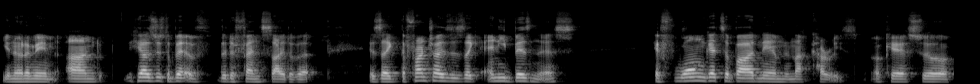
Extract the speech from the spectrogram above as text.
You know what I mean? And here's just a bit of the defense side of it. Is like the franchise is like any business. If one gets a bad name, then that carries. Okay, so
